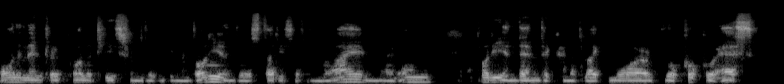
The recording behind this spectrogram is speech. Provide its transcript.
ornamental qualities from the human body and the studies of MRI and my own body, and then the kind of like more Rococo-esque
